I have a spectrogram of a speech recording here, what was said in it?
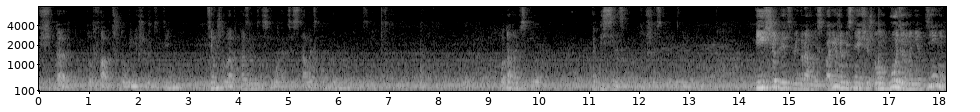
считают тот факт, что вы не шлете денег, тем, что вы отказываетесь его аттестовать как годного. Вот оно и всплыло. Абиссинское путешествие. И еще две телеграммы из Парижа, объясняющие, что он годен, но нет денег,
